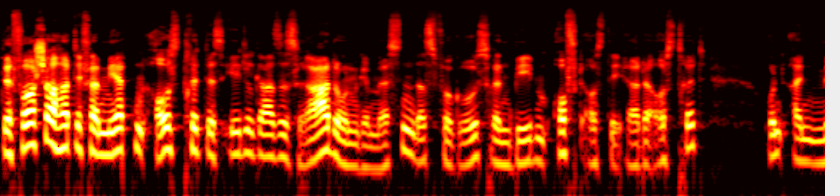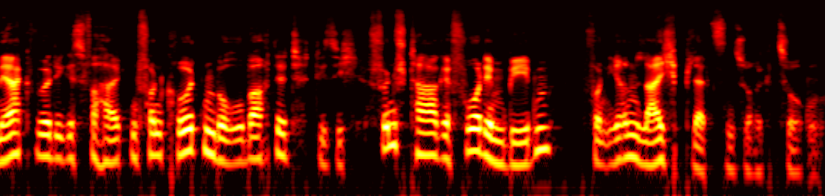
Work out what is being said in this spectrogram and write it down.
Der Forscher hatte vermehrten Austritt des Edelgases Radon gemessen, das vor größeren Beben oft aus der Erde austritt, und ein merkwürdiges Verhalten von Kröten beobachtet, die sich fünf Tage vor dem Beben von ihren Laichplätzen zurückzogen.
